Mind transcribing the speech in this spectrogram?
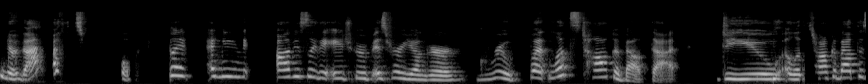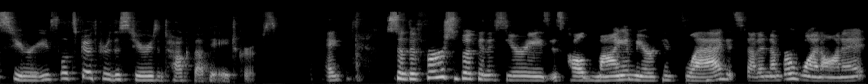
I know that. That's cool. But I mean, obviously the age group is for a younger group, but let's talk about that. Do you mm-hmm. let's talk about the series? Let's go through the series and talk about the age groups. Okay. So the first book in the series is called My American Flag. It's got a number 1 on it.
